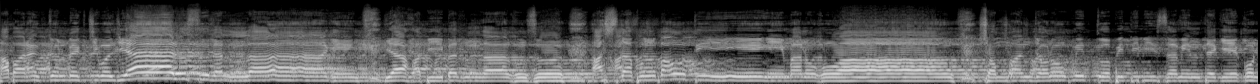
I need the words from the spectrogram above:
আবার একজন ব্যক্তি বলছে, ইয়া হাবিবাল্লাহ, হুজুর, আশরাফুল মাউতি মান হুয়া। সম্মানজনক মৃত্যু পৃথিবীর জমিন থেকে কোন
